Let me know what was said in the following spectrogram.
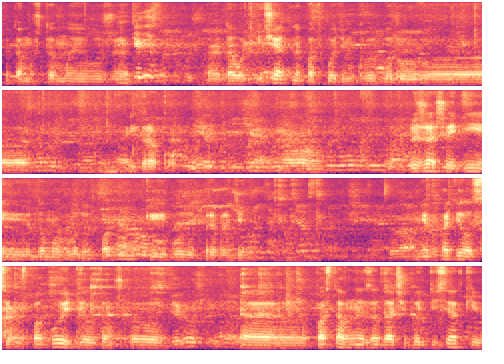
потому что мы уже довольно тщательно подходим к выбору э, игроков. Но в ближайшие дни, я думаю, будут покупки и будут приобретения. Мне бы хотелось всех успокоить. Дело в том, что э, поставленная задача быть в десятке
